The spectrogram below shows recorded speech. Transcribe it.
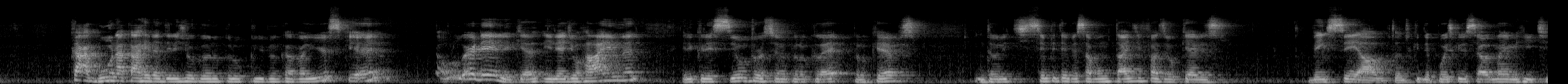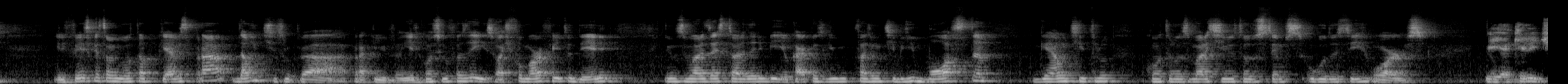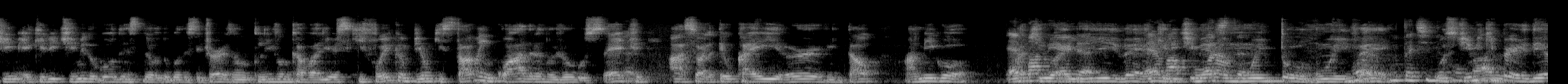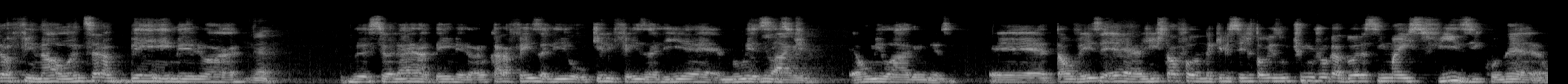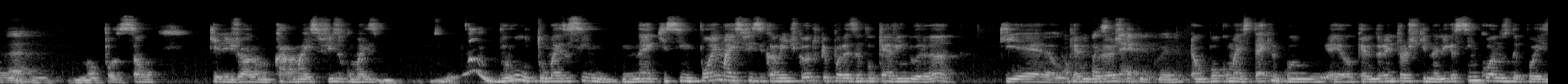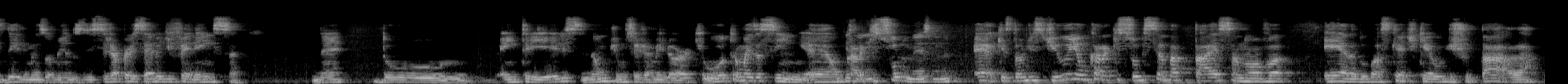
cagou na carreira dele jogando pelo Cleveland Cavaliers, que é, é o lugar dele, que é, ele é de Ohio, né? Ele cresceu torcendo pelo, pelo Cavs, então ele sempre teve essa vontade de fazer o Cavs vencer algo, tanto que depois que ele saiu do Miami Heat ele fez questão de voltar pro Cavs para dar um título para Cleveland. E ele conseguiu fazer isso. Eu acho que foi o maior feito dele e um dos maiores da história da NBA. O cara conseguiu fazer um time de bosta ganhar um título contra um dos maiores times de todos os tempos, o Golden State Warriors. E aquele time, aquele time do Golden, do, do Golden State Warriors, o Cleveland Cavaliers, que foi campeão, que estava em quadra no jogo 7. É. Ah, você olha, tem o Kyrie Irving e tal. Amigo, era uma merda. Ali, véio, aquele time era muito ruim, velho. Os times que perderam a final antes era bem melhor. É. Se olhar era bem melhor. O cara fez ali, o que ele fez ali é não existe. Milagre. É um milagre mesmo. É, talvez é, a gente estava falando que ele seja talvez o último jogador assim mais físico, né? Um, é. Uma posição que ele joga um cara mais físico, mais não bruto, mas assim, né, que se impõe mais fisicamente que outro, que por exemplo o Kevin Durant, que é o é um Kevin Durant técnico, é um pouco mais técnico, é, o Kevin Durant entrou acho que na liga cinco anos depois dele, mais ou menos, e você já percebe a diferença, né, do entre eles, não que um seja melhor que o outro, mas assim, é um cara que estilo soube, mesmo, né? É, questão de estilo e é um cara que soube se adaptar a essa nova era do basquete, que é o de chutar,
